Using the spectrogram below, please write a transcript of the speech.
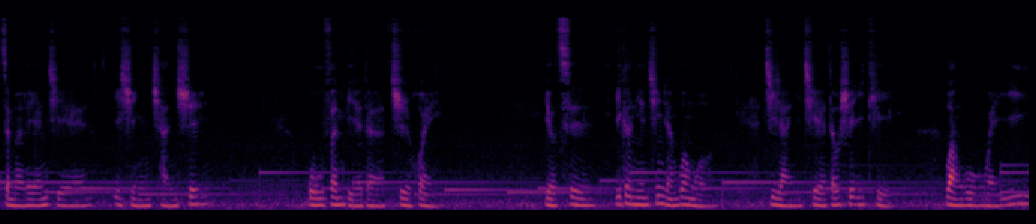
怎么连结一行禅师？无分别的智慧。有次，一个年轻人问我：“既然一切都是一体，万物为一，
